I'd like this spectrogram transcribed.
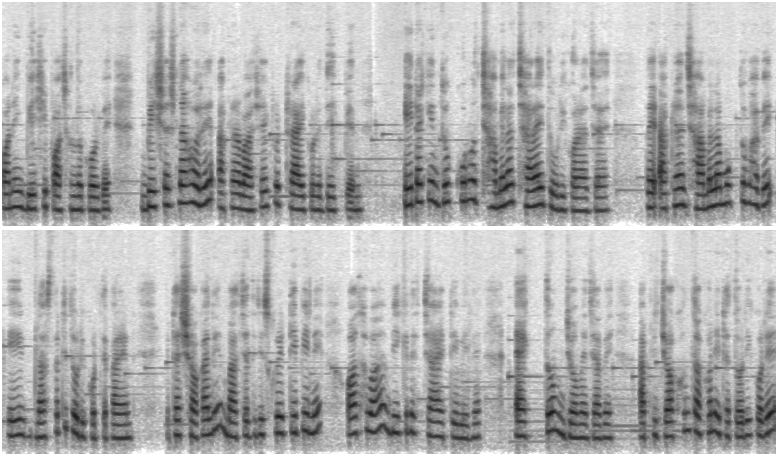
অনেক বেশি পছন্দ করবে। বিশ্বাস না হলে আপনার বাসায় একটু ট্রাই করে দেখবেন। এটা কিন্তু কোনো ঝামেলা ছাড়াই তৈরি করা যায়। তাই আপনারা ঝামেলা মুক্তভাবে এই নাস্তাটি তৈরি করতে পারেন। এটা সকালে বাচ্চাদের স্কুলের টিফিনে অথবা বিকেলে চায়ের টেবিলে একদম জমে যাবে। আপনি যখন তখন এটা তৈরি করে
